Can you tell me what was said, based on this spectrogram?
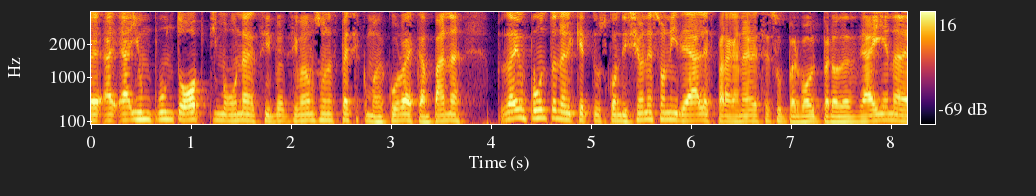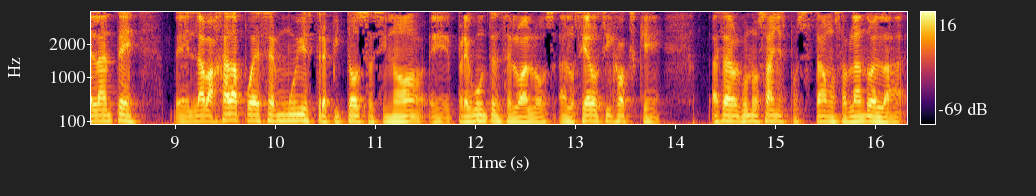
eh, hay, un punto óptimo, una, si, vemos una especie como de curva de campana, pues hay un punto en el que tus condiciones son ideales para ganar ese Super Bowl, pero desde ahí en adelante eh, la bajada puede ser muy estrepitosa. Si no, eh, pregúntenselo a los, a los Seattle Seahawks que hace algunos años pues estábamos hablando de la,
